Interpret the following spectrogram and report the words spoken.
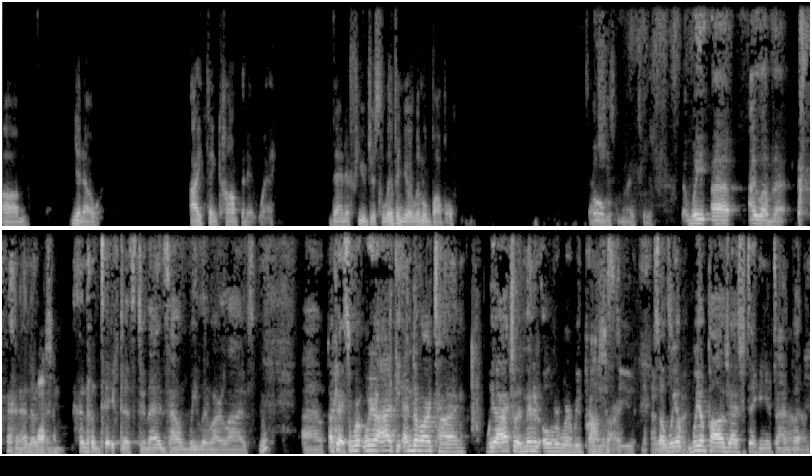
um, you know i think competent way than if you just live in your little bubble that's Oh. just my. We, uh, I love that. I know, Awesome. I know Dave does too. That is how we live our lives. Uh, okay, so we're, we are at the end of our time. We are actually a minute over where we promised you. No, So we fine. we apologize for taking your time, No, but no.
